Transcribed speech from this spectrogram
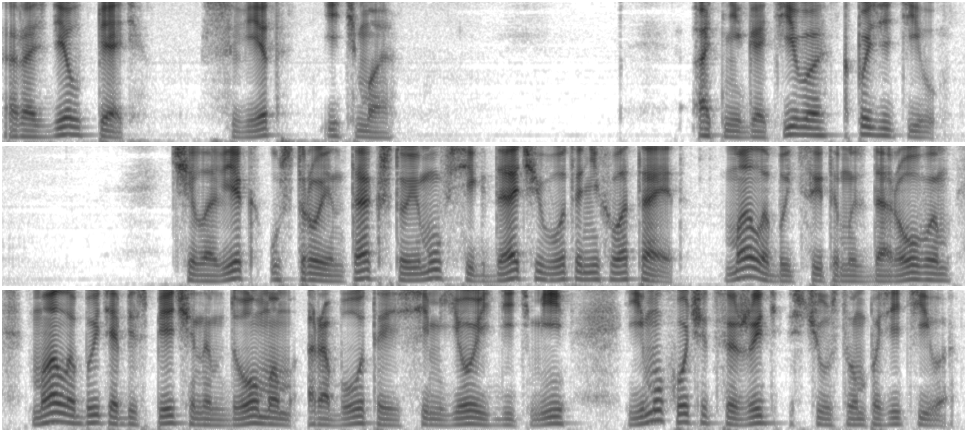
Раздел 5. Свет и тьма. От негатива к позитиву. Человек устроен так, что ему всегда чего-то не хватает. Мало быть сытым и здоровым, мало быть обеспеченным домом, работой, семьей, детьми. Ему хочется жить с чувством позитива.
